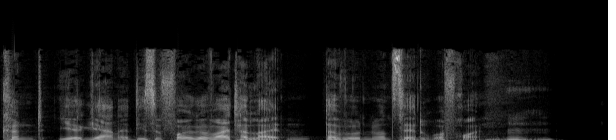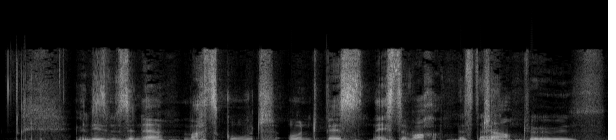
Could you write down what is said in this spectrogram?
könnt ihr gerne diese Folge weiterleiten. Da würden wir uns sehr drüber freuen. Mhm. In diesem genau. Sinne, macht's gut und bis nächste Woche. Bis dann. Ciao. Tschüss.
